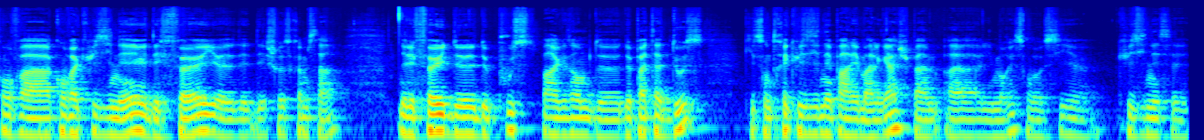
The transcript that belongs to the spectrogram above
qu'on va, va cuisiner, des feuilles, euh, des, choses comme ça. les feuilles de, de pousses, par exemple, de, patates douces, qui sont très cuisinées par les malgaches. Bah, à l'île Maurice, on va aussi euh, cuisiner ces,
